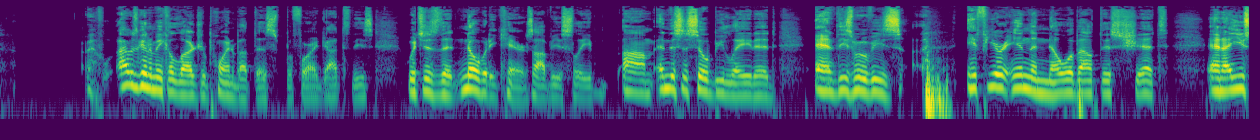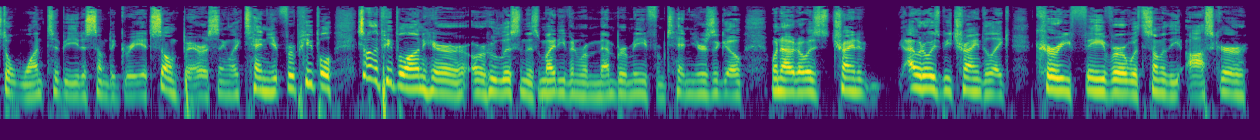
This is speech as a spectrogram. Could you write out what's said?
I was going to make a larger point about this before I got to these, which is that nobody cares, obviously. Um, and this is so belated. And these movies, if you're in the know about this shit, and I used to want to be to some degree, it's so embarrassing. Like 10 years, for people, some of the people on here or who listen to this might even remember me from 10 years ago when I would always trying to I would always be trying to like curry favor with some of the Oscar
